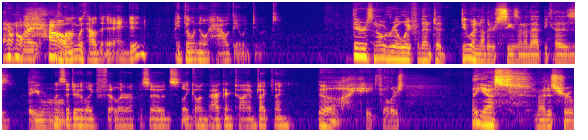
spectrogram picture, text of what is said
I don't know but how. along with how it ended, I don't know how they would do it. There's no real way for them to do another season of that because they were. Unless they do like filler episodes, like going back in time type thing. Ugh, I hate fillers. But yes, that is true.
